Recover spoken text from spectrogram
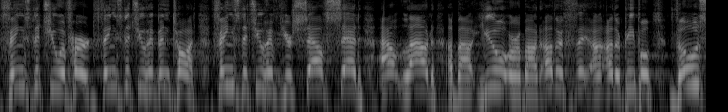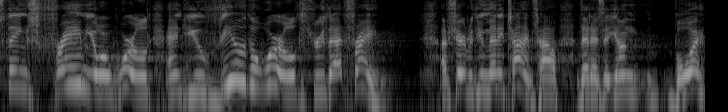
Things that you have heard, things that you have been taught, things that you have yourself said out loud about you or about other, th- uh, other people, those things frame your world and you view the world through that frame. I've shared with you many times how that as a young boy,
